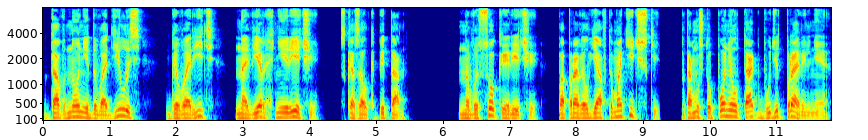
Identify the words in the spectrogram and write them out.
давно не доводилось говорить на верхней речи», — сказал капитан. «На высокой речи», — поправил я автоматически, потому что понял, так будет правильнее.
